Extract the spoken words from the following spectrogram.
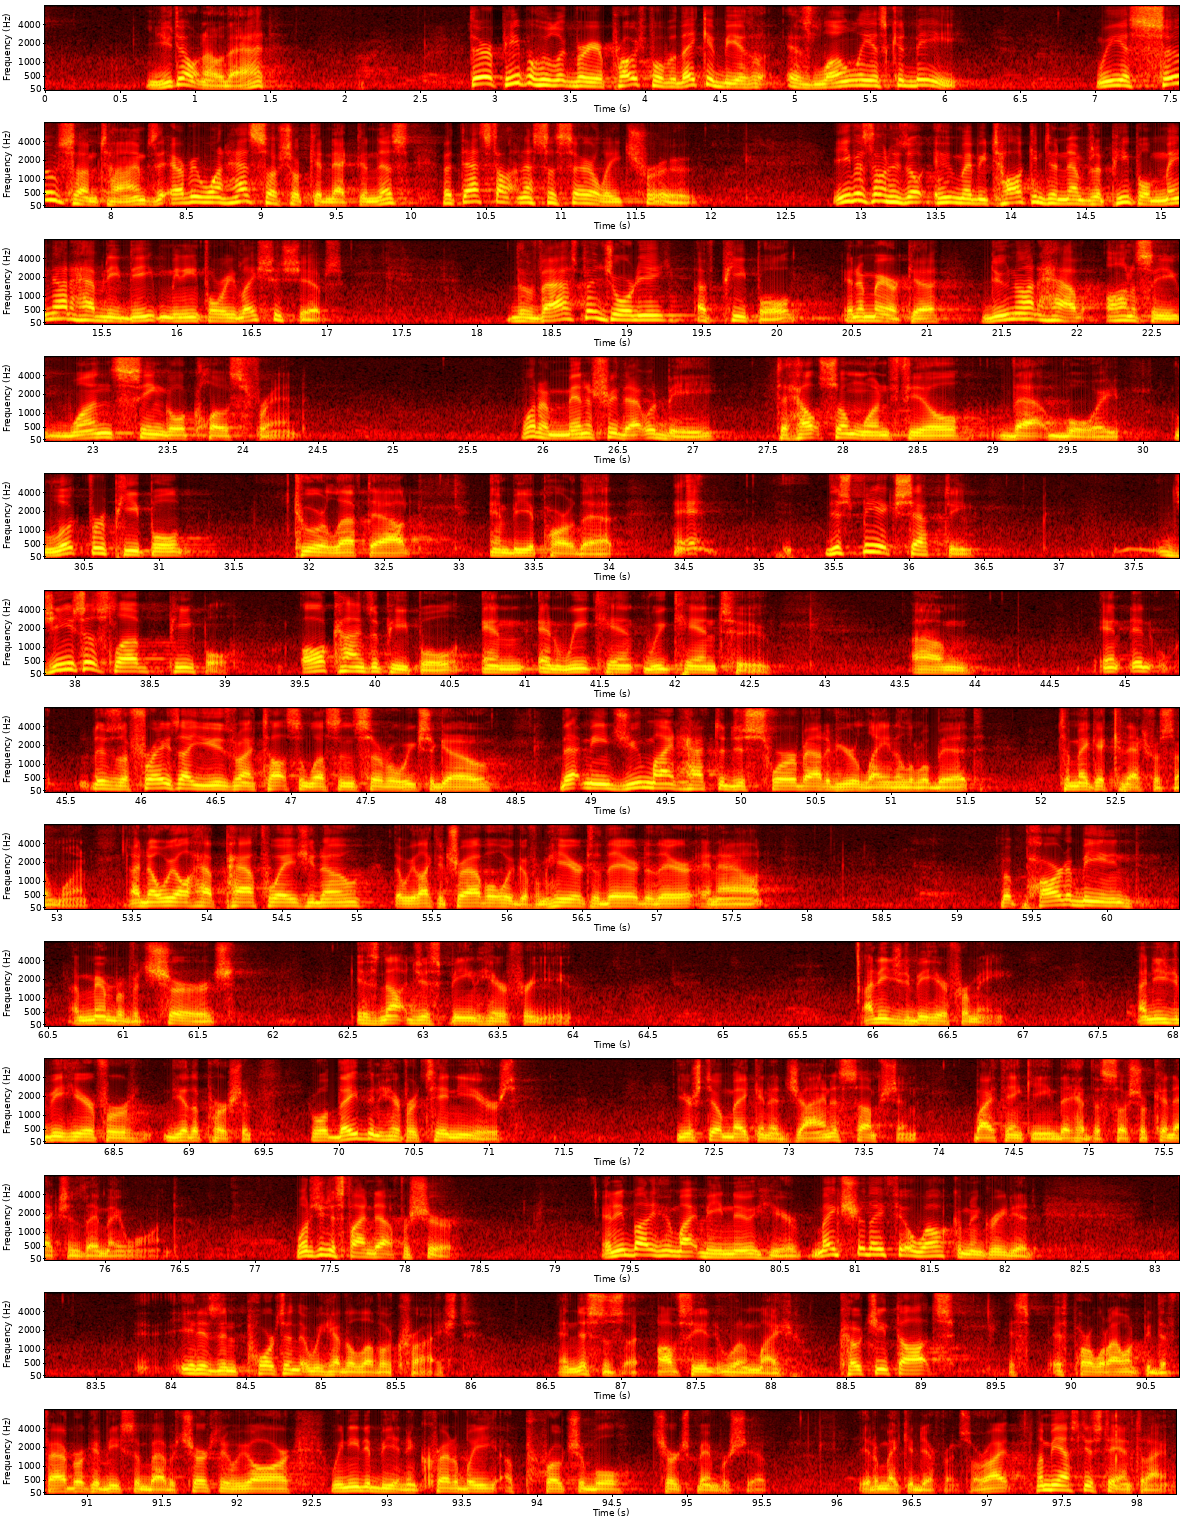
You don't know that. There are people who look very approachable, but they could be as, as lonely as could be. We assume sometimes that everyone has social connectedness, but that's not necessarily true. Even someone who may be talking to numbers of people may not have any deep, meaningful relationships. The vast majority of people in America do not have, honestly, one single close friend. What a ministry that would be to help someone fill that void. Look for people who are left out and be a part of that. And just be accepting. Jesus loved people, all kinds of people, and, and we, can, we can too. Um, and, and there's a phrase I used when I taught some lessons several weeks ago that means you might have to just swerve out of your lane a little bit to make a connection with someone. I know we all have pathways, you know, that we like to travel. We go from here to there to there and out. But part of being a member of a church is not just being here for you. I need you to be here for me. I need you to be here for the other person. Well, they've been here for 10 years. You're still making a giant assumption by thinking they have the social connections they may want. Why don't you just find out for sure? Anybody who might be new here, make sure they feel welcome and greeted. It is important that we have the love of Christ. And this is obviously one of my coaching thoughts. It's, it's part of what I want to be the fabric of Eastland Baptist Church that we are. We need to be an incredibly approachable church membership. It'll make a difference, all right? Let me ask you to stand tonight.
